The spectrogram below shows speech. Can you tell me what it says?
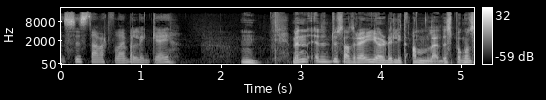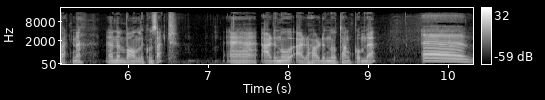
syns jeg i hvert fall er veldig gøy. Men eh, du sa at dere gjør det litt annerledes på konsertene enn en vanlig konsert. Eh, Er det noe, er, har du noen tanke om det? Uh,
